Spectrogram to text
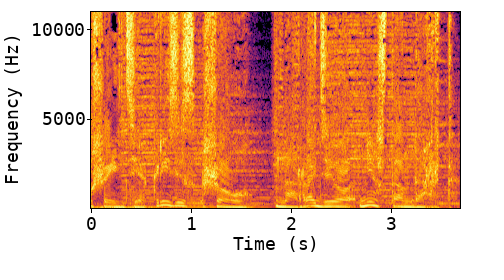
Слушаете «Кризис-шоу» на радио «Нестандарт».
